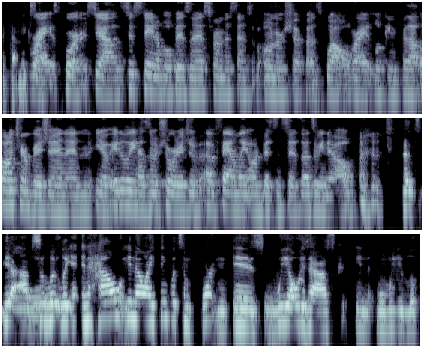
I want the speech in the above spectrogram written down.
if that makes right, sense. Right, of course. Yeah. Sustainable business from the sense of ownership as well, right? Looking for that long term vision. And, you know, Italy has no shortage of, of family owned businesses, as we know. That's, yeah, absolutely. And how, you know, I think what's important is we always ask in when we look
